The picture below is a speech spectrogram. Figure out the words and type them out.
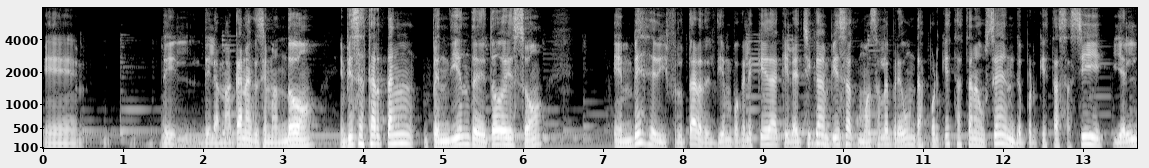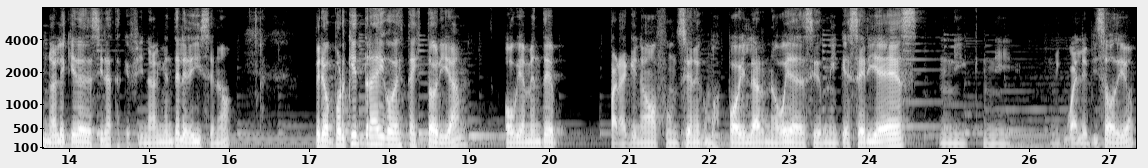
eh, de, la macana que se mandó, empieza a estar tan pendiente de todo eso, en vez de disfrutar del tiempo que le queda, que la chica empieza como a hacerle preguntas, ¿por qué estás tan ausente? ¿Por qué estás así? Y él no le quiere decir hasta que finalmente le dice, ¿no? Pero ¿por qué traigo esta historia? Obviamente, para que no funcione como spoiler, no voy a decir ni qué serie es, ni, ni, cuál episodio,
